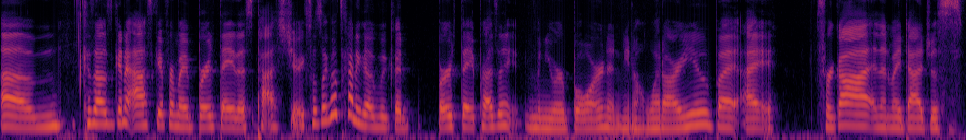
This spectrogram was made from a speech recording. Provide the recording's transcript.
Um, because I was gonna ask it for my birthday this past year. Because I was like, that's kind of a good birthday present when you were born, and you know what are you? But I forgot, and then my dad just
